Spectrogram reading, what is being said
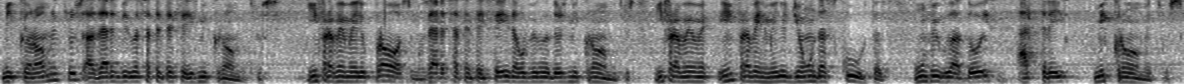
micrômetros a 0,76 micrômetros. Infravermelho próximo, 0,76 a 1,2 micrômetros. Infravermelho, infravermelho de ondas curtas, 1,2 a 3 micrômetros.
